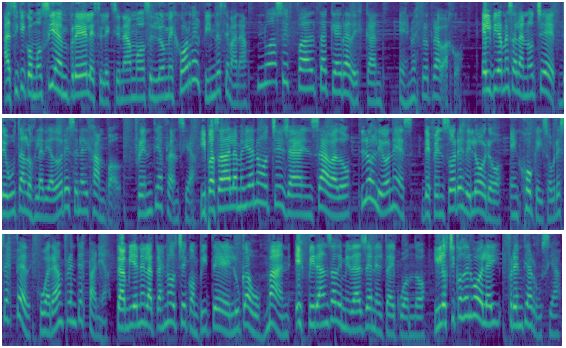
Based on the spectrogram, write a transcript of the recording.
Así que como siempre, les seleccionamos lo mejor del fin de semana. No hace falta que agradezcan, es nuestro trabajo. El viernes a la noche debutan los gladiadores en el handball, frente a Francia. Y pasada la medianoche, ya en sábado, los leones, defensores del oro en hockey sobre césped, jugarán frente a España. También en la trasnoche compite Luca Guzmán, esperanza de medalla en el taekwondo. Y los chicos del vóley frente a Rusia.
